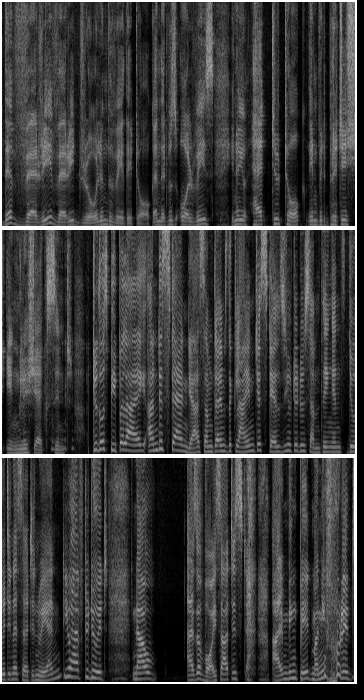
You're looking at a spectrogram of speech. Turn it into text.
they're very, very droll in the way they talk. And it was always, you know, you had to talk in with British English accent. to those people, I understand, yeah. Sometimes the client just tells you to do something and do it in a certain way, and you have to do it. Now, as a voice artist, I'm being paid money for it.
